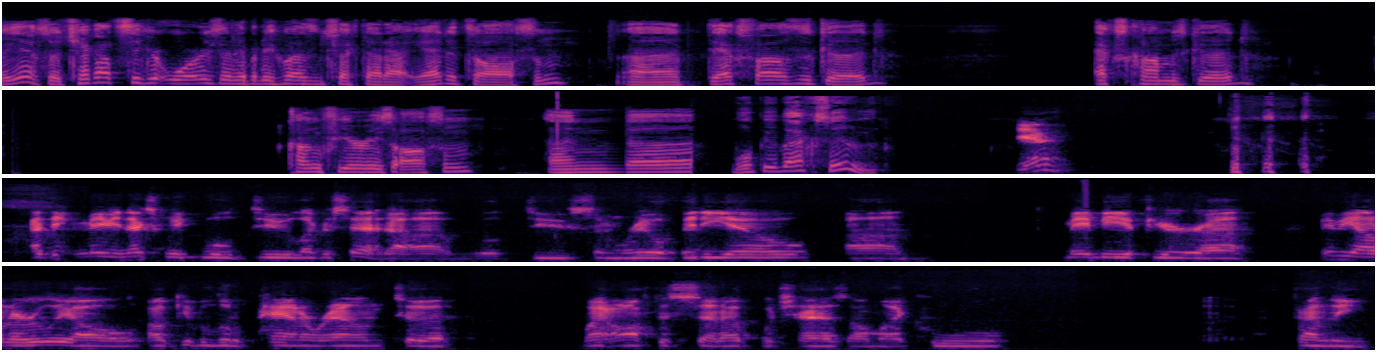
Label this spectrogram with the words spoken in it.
But yeah, so check out Secret Wars. Anybody who hasn't checked that out yet, it's awesome. Uh, the X Files is good. XCOM is good. Kung Fury is awesome, and uh, we'll be back soon. Yeah. I think maybe next week we'll do, like I said, uh, we'll do some real video. Um, maybe if you're uh, maybe out early, I'll I'll give a little pan around to my office setup, which has all my cool. Uh, finally,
